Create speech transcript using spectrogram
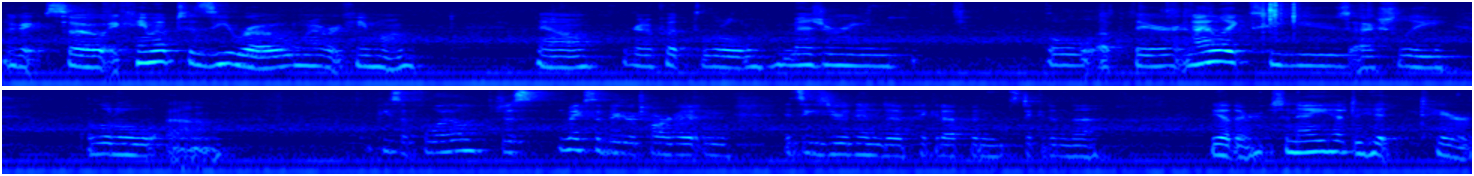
the? Okay, so it came up to zero whenever it came on. Now we're going to put the little measuring bowl up there, and I like to use actually a little um, piece of foil. Just makes a bigger target, and it's easier then to pick it up and stick it in the the other. So now you have to hit tear.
